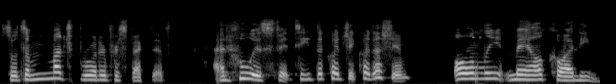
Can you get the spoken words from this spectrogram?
So it's a much broader perspective. And who is fit to eat the Kodesh Kodashim? Only male Kohanim.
